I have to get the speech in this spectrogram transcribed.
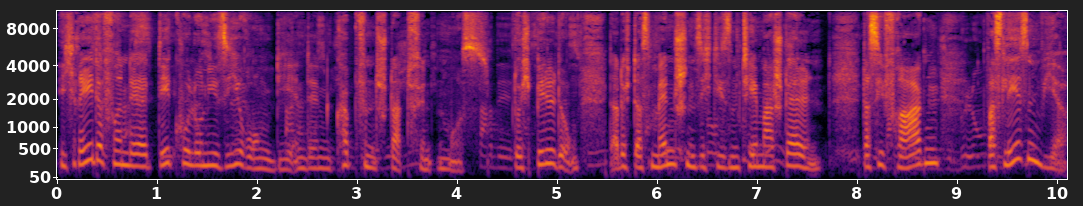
Ich rede von der Dekolonisierung, die in den Köpfen stattfinden muss. Durch Bildung, dadurch, dass Menschen sich diesem Thema stellen. Dass sie fragen, was lesen wir?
